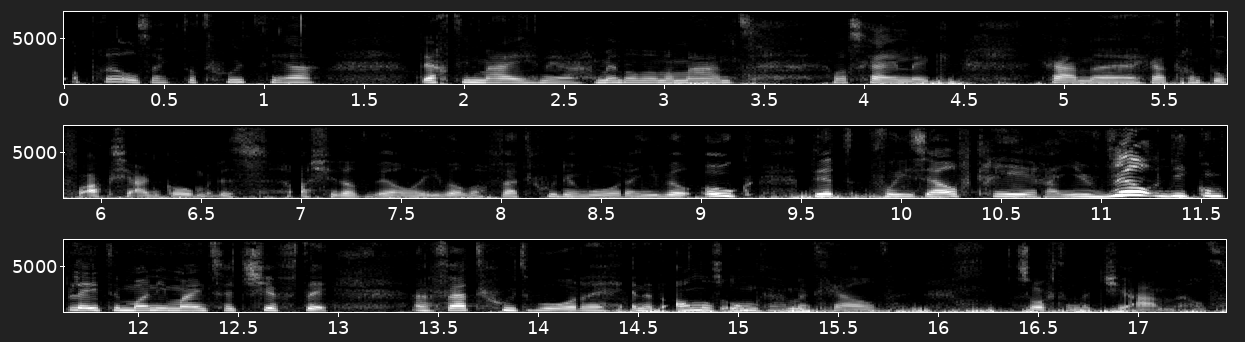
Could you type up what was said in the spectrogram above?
april, zeg ik dat goed? Ja, 13 mei. Nou ja, minder dan een maand waarschijnlijk gaan, uh, gaat er een toffe actie aankomen. Dus als je dat wil, je wil er vet goed in worden. En je wil ook dit voor jezelf creëren. En je wil die complete money mindset shiften. En vet goed worden in het anders omgaan met geld. Zorg dan dat je je aanmeldt.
